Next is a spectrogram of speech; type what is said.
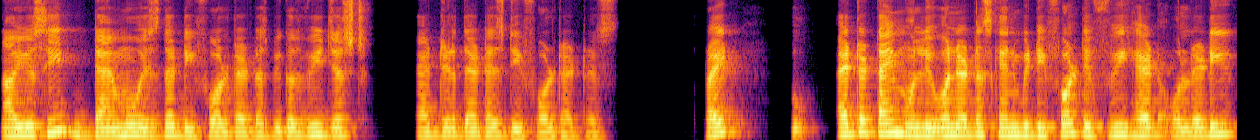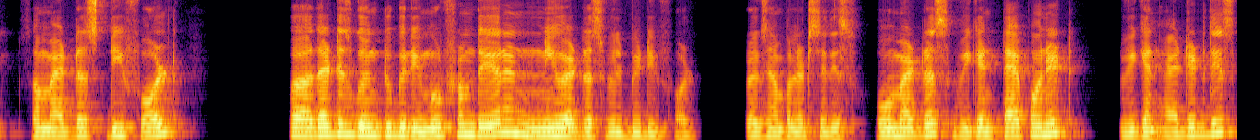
Now you see demo is the default address because we just added that as default address right? So at a time only one address can be default. If we had already some address default uh, that is going to be removed from there and new address will be default. For example let's say this home address we can tap on it we can edit this.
